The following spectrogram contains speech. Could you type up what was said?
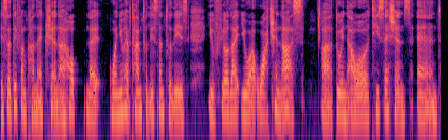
is a different connection. I hope that when you have time to listen to this, you feel like you are watching us uh, doing our tea sessions and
